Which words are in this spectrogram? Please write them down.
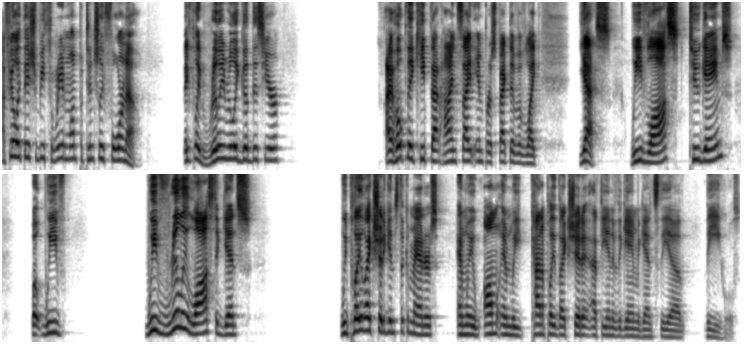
I feel like they should be three and one, potentially four and zero. They've played really, really good this year. I hope they keep that hindsight in perspective of like, yes, we've lost two games, but we've we've really lost against. We play like shit against the Commanders, and we and we kind of played like shit at the end of the game against the uh, the Eagles.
